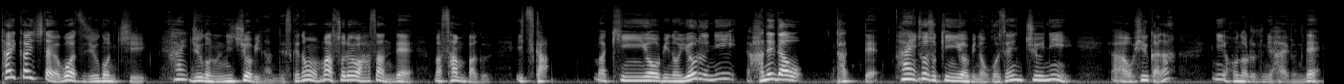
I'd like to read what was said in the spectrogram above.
大会自体は5月15日はい。15の日曜日なんですけども、まあ、それを挟んで、まあ、3泊5日、まあ、金曜日の夜に羽田を立ってはい。そうそう金曜日の午前中にあお昼かな？にホノルルに入るんで、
